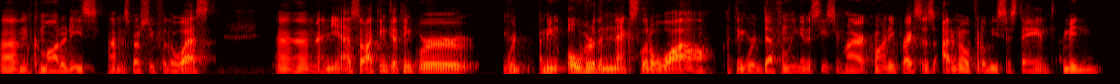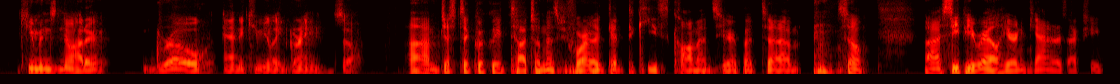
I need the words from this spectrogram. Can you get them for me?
um, commodities, um, especially for the West. Um, and yeah, so I think I think we're we're I mean over the next little while, I think we're definitely going to see some higher commodity prices. I don't know if it'll be sustained. I mean, humans know how to grow and accumulate grain, so um, just to quickly touch on this before I get to Keith's comments here, but um, so uh, CP Rail here in Canada is actually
